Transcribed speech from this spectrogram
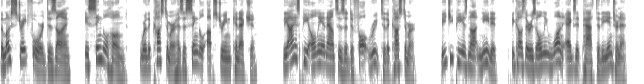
The most straightforward design is single-homed, where the customer has a single upstream connection. The ISP only announces a default route to the customer. BGP is not needed because there is only one exit path to the internet.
